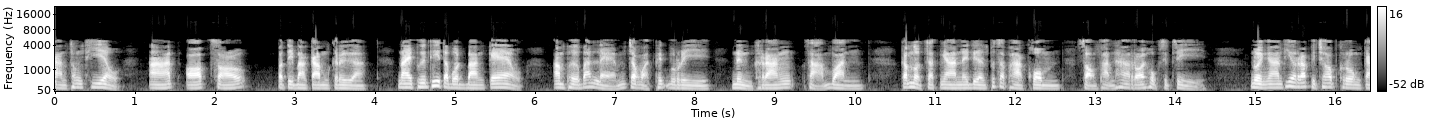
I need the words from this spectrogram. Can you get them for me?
การท่องเที่ยว Art of Salt ปฏิมากรรมเกลือ ในพื้นที่ตำบลบางแก้วอำเภอบ้านแหลม จังหวัดเพชรบุรีหนึ่งครั้งสามวันกำหนดจัดงานในเดือนพฤษภาคม 2564 หน่วยงานที่รับผิดชอบโครงก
